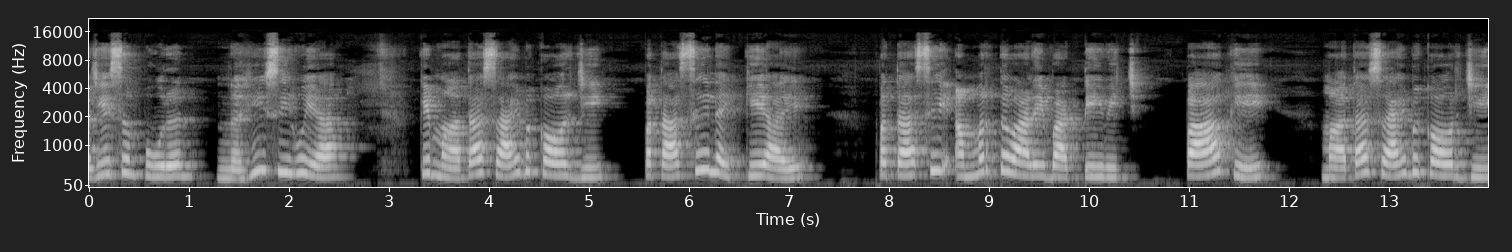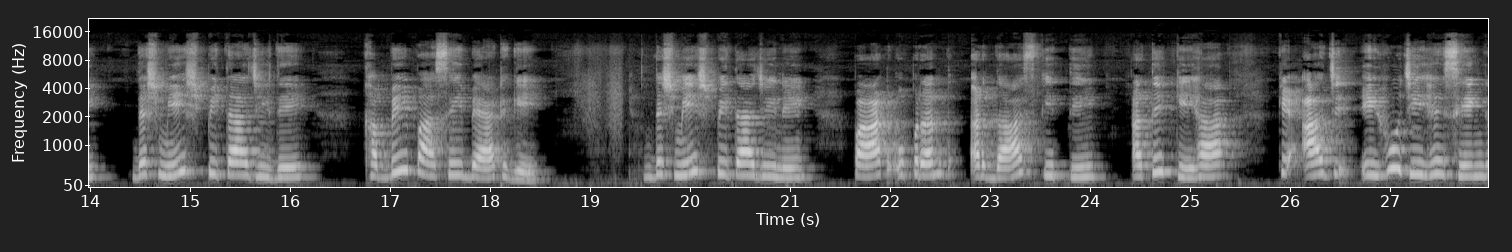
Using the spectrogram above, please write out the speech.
ਅਜੇ ਸੰਪੂਰਨ ਨਹੀਂ ਸੀ ਹੋਇਆ ਕਿ ਮਾਤਾ ਸਾਹਿਬ ਕੌਰ ਜੀ ਪਤਾਸੇ ਲੈ ਕੇ ਆਏ। ਪਤਾਸੇ ਅੰਮ੍ਰਿਤ ਵਾਲੇ ਬਾਟੇ ਵਿੱਚ ਪਾ ਕੇ ਮਾਤਾ ਸਾਹਿਬ ਕੌਰ ਜੀ, ਦਸ਼ਮੇਸ਼ ਪਿਤਾ ਜੀ ਦੇ ਖੱਬੇ ਪਾਸੇ ਬੈਠ ਗਏ। ਦਸ਼ਮੇਸ਼ ਪਿਤਾ ਜੀ ਨੇ ਪਾਠ ਉਪਰੰਤ ਅਰਦਾਸ ਕੀਤੀ ਅਤੇ ਕਿਹਾ ਕਿ ਅੱਜ ਇਹੋ ਜਿਹੇ ਸਿੰਘ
